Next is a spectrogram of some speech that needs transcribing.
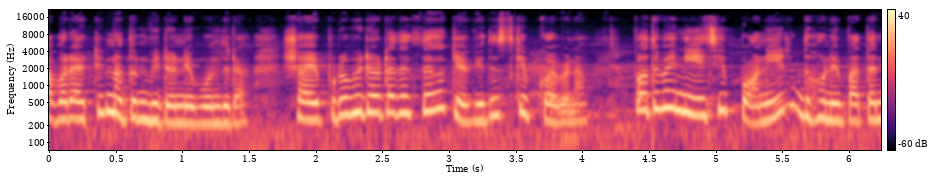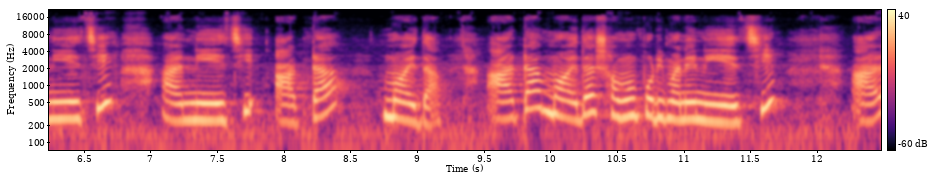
আবার একটি নতুন ভিডিও নিয়ে বন্ধুরা। সবাই পুরো ভিডিওটা দেখতে থাকো, কেউ কিন্তু স্কিপ করবে না। প্রথমে নিয়েছি পনির, ধনে পাতা নিয়েছি আর নিয়েছি আটা, ময়দা। আটা, ময়দা সম পরিমাণে নিয়েছি। আর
